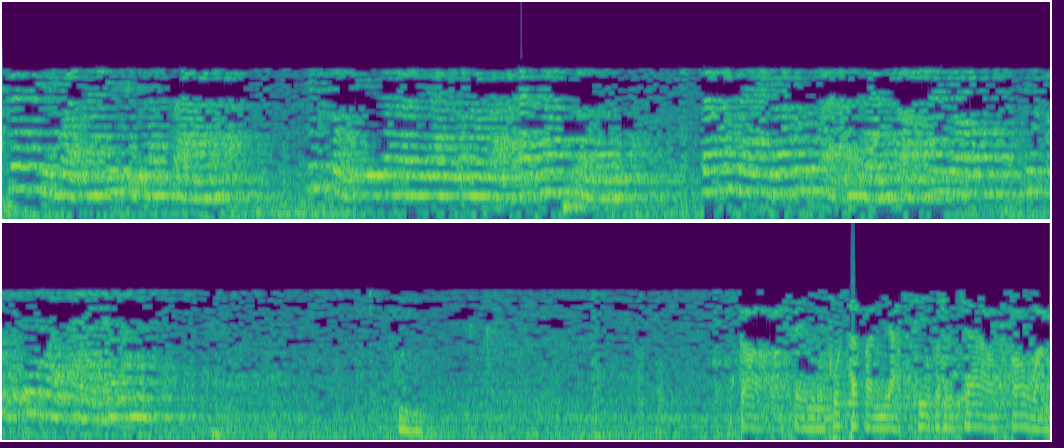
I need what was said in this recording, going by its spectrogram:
เพื่อมีบทในที่สิบพรรษาที่สุมีเจริญญาณสมาบัติได้ท่าเสริมแล้วทำไมก็รู้แบบเหมือนสอนให้เราที่สุซึ่งบอกอะไรนะคะก็เป็นพุทธบัญญัติที่พระพุทธเจ้าก็หวัง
